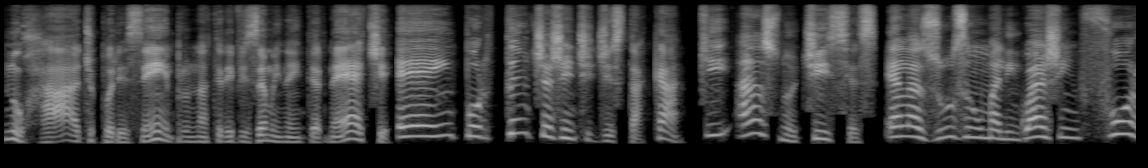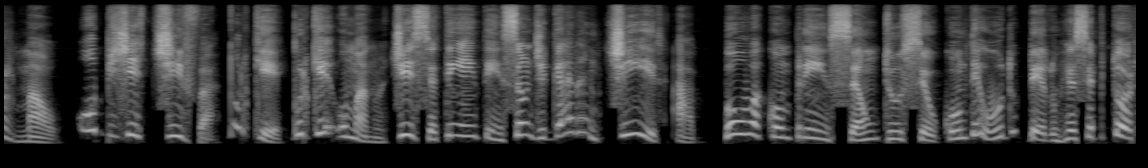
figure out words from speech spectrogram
no rádio, por exemplo, na televisão e na internet, é importante a gente destacar que as notícias elas usam uma linguagem formal, objetiva. Por quê? Porque uma notícia tem a intenção de garantir a boa compreensão do seu conteúdo pelo receptor.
